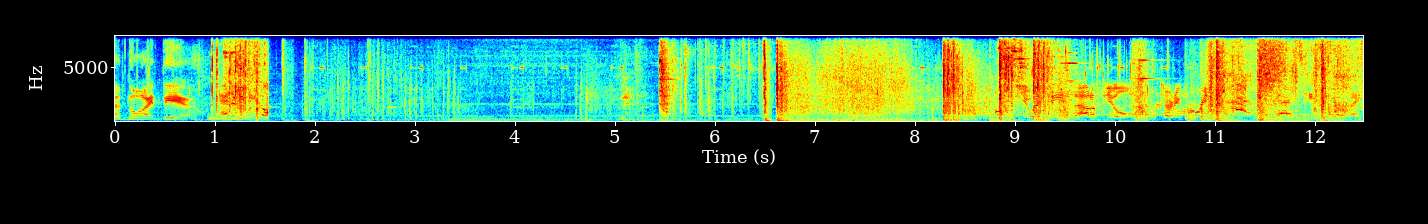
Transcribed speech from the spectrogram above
Have no idea who Enemy sol- UAV is out of fuel. Returning for refuel. Gas is moving.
